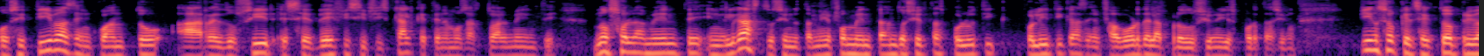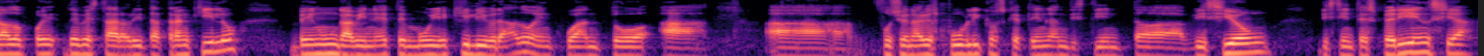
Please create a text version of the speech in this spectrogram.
positivas en cuanto a reducir ese déficit fiscal que tenemos actualmente, no solamente en el gasto, sino también fomentando ciertas políticas en favor de la producción y exportación. Pienso que el sector privado debe estar ahorita tranquilo, ven un gabinete muy equilibrado en cuanto a a funcionarios públicos que tengan distinta visión, distinta experiencia,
